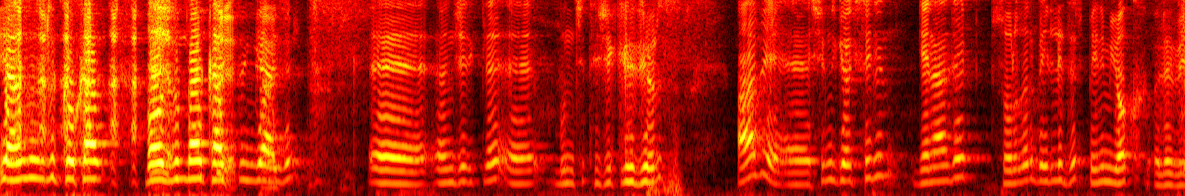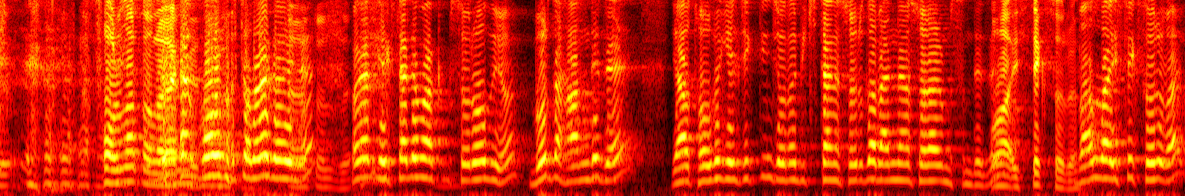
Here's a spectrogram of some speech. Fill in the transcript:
yalnızlık kokan Bodrum'dan kaçtın geldin. Ee, öncelikle e, bunun için teşekkür ediyoruz. Abi e, şimdi Göksel'in genelde hep soruları bellidir. Benim yok öyle bir Format olarak. Format olarak öyle. Evet, oldu. Fakat Göksel'de bir soru oluyor. Burada Hande de ya Tolga gelecek deyince ona bir iki tane soru da benden sorar mısın dedi. Oha istek soru. Vallahi istek soru var.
